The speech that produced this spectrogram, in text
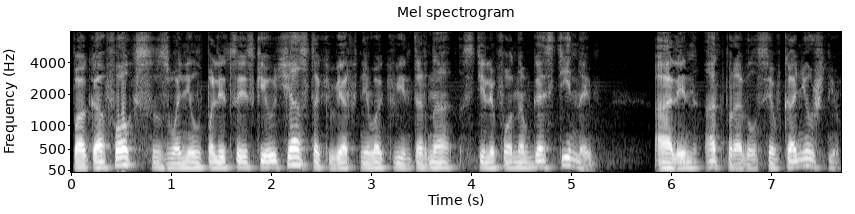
Пока Фокс звонил в полицейский участок Верхнего Квинтерна с телефона в гостиной, Алин отправился в конюшню.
